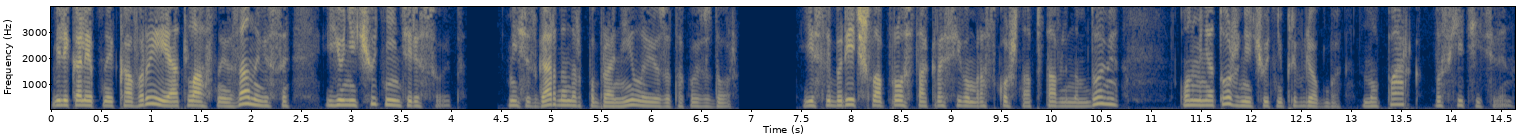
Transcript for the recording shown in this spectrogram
великолепные ковры и атласные занавесы ее ничуть не интересуют. Миссис Гарденер побронила ее за такой вздор. Если бы речь шла просто о красивом, роскошно обставленном доме, он меня тоже ничуть не привлек бы, но парк восхитителен.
